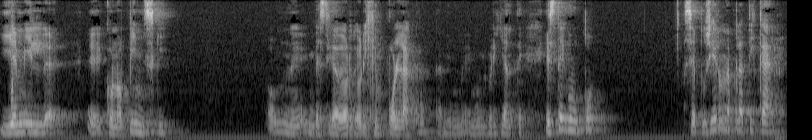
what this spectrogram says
y Emil eh, Konopinski, un eh, investigador de origen polaco, también muy brillante. Este grupo se pusieron a platicar,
